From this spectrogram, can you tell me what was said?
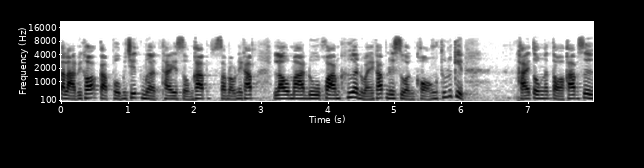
ตลาดวิเคราะห์กับผมพิชิตเหมือดไทยสงครับสำหรับนี้ครับ เรามาดูความเคลื่อนไหวครับในส่วนของธุรกิจ ขายตรงกันต่อครับ ซึ่ง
